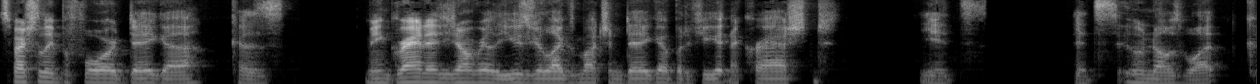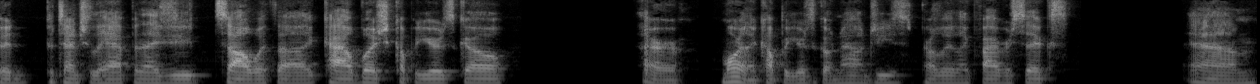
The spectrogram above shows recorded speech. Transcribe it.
especially before Dega, because I mean, granted, you don't really use your legs much in Dega, but if you get in a crash, it's it's who knows what could potentially happen, as you saw with uh, Kyle Busch a couple years ago, or more than a couple years ago now. Geez, probably like five or six, um,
